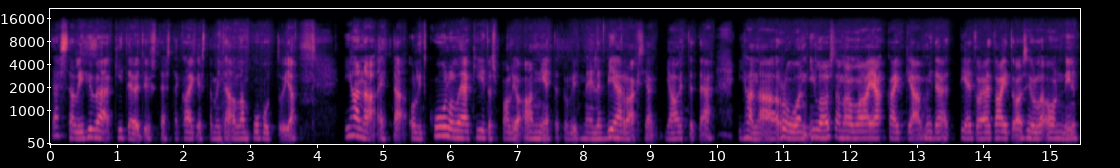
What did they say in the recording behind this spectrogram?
tässä oli hyvä kiteytys tästä kaikesta, mitä ollaan puhuttu. Ja ihana, että olit kuulolla ja kiitos paljon Anni, että tulit meille vieraaksi ja jaoit tätä ihanaa ruoan ilosanomaa ja kaikkea, mitä tietoa ja taitoa sinulla on, niin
